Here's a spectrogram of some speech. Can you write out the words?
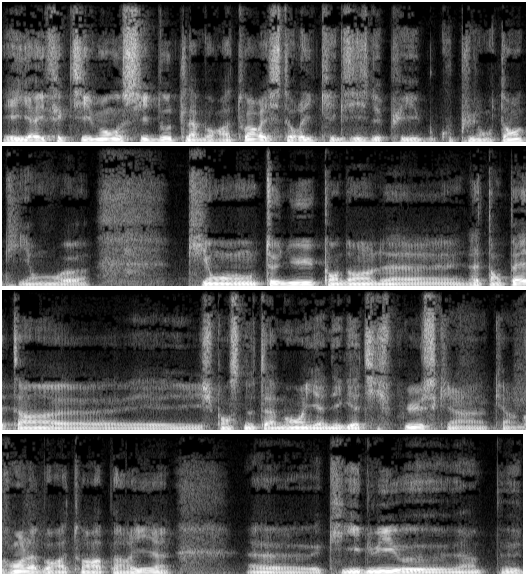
Et il y a effectivement aussi d'autres laboratoires historiques qui existent depuis beaucoup plus longtemps, qui ont euh, qui ont tenu pendant la, la tempête. Hein, euh, et je pense notamment il y a Négatif Plus, qui est un, qui est un grand laboratoire à Paris, qui lui un peu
